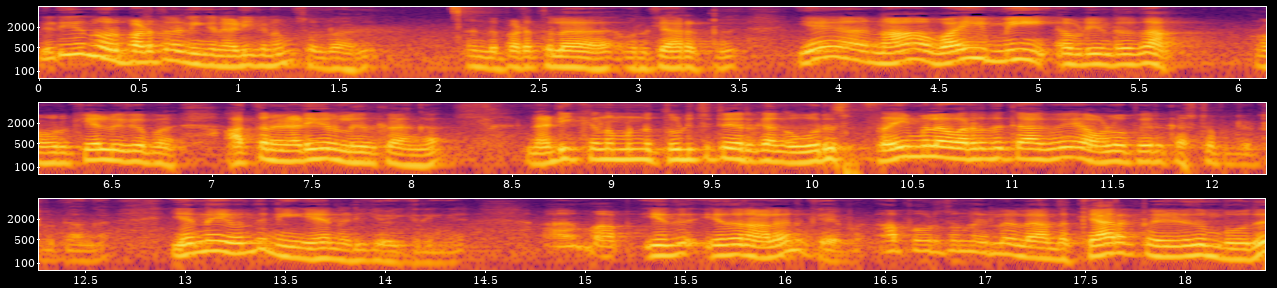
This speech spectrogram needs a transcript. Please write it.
திடீர்னு ஒரு படத்தில் நீங்கள் நடிக்கணும்னு சொல்கிறாரு அந்த படத்தில் ஒரு கேரக்டர் ஏன் நான் வை மீ அப்படின்றது தான் நான் ஒரு கேள்வி கேட்பேன் அத்தனை நடிகர்கள் இருக்காங்க. நடிக்கணும்னு துடிச்சிட்டே இருக்காங்க. ஒரு ஃப்ரேமில் வர்றதுக்காகவே அவ்வளோ பேர் கஷ்டப்பட்டுட்டு இருக்காங்க. என்னை வந்து நீங்கள் ஏன் நடிக்க வைக்கிறீங்க? எது எதனாலன்னு கேட்பேன் அப்போ ஒரு சொன்ன இல்லை இல்லை அந்த கேரக்டர் எழுதும்போது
